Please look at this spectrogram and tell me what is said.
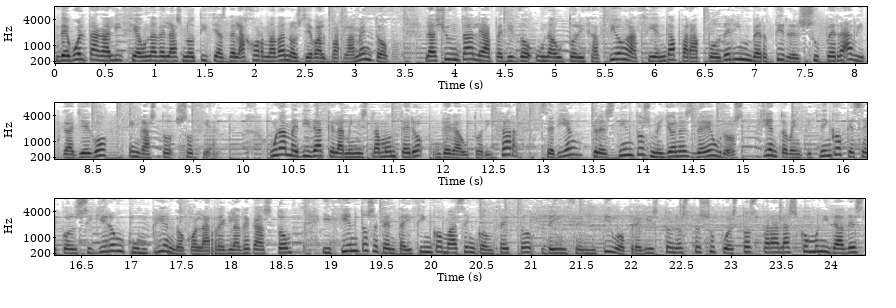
De vuelta a Galicia, una de las noticias de la jornada nos lleva al Parlamento. La Junta le ha pedido una autorización a Hacienda para poder invertir el superávit gallego en gasto social. Una medida que la ministra Montero debe autorizar. Serían 300 millones de euros, 125 que se consiguieron cumpliendo con la regla de gasto y 175 más en concepto de incentivo previsto en los presupuestos para las comunidades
